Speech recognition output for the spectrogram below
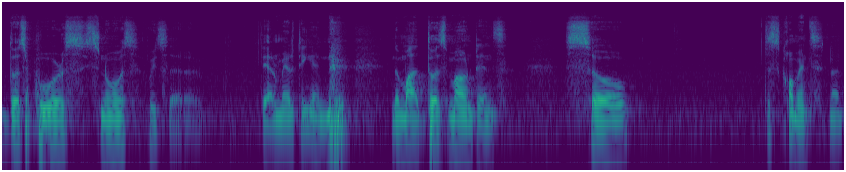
those poor snows which are, they are melting and the those mountains. So, just comments, not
